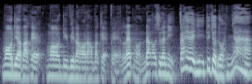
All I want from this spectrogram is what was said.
Mau dia pakai, mau dibilang orang pakai pelet, mau enggak kalau sudah nikah ya itu jodohnya.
